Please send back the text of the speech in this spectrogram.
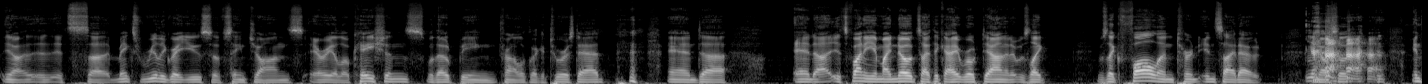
you know, it's uh, it makes really great use of St. John's area locations without being trying to look like a tourist ad, and uh, and uh, it's funny in my notes. I think I wrote down that it was like it was like Falling turned inside out. You know, so in,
